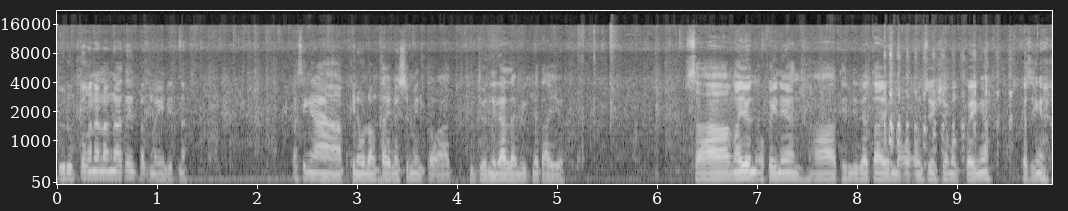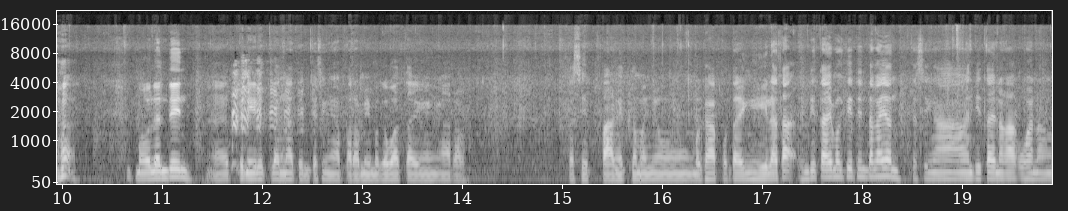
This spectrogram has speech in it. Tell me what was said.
dudugtungan na lang natin pag mainit na. Kasi nga, kinulang tayo ng simento at medyo nilalamig na tayo. Sa ngayon, okay na yan. At hindi na tayo makukonsensya magpahinga. Kasi nga, maulan din. At pinilit lang natin kasi nga para may magawa tayo ngayong araw. Kasi pangit naman yung maghapon tayong hihilata. Hindi tayo magtitinda ngayon kasi nga hindi tayo nakakuha ng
